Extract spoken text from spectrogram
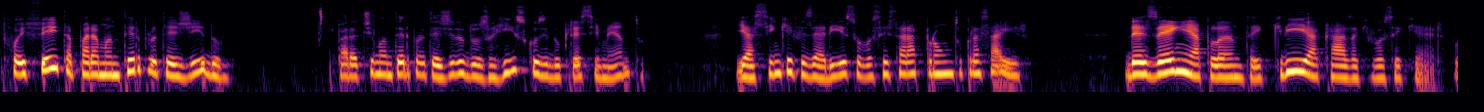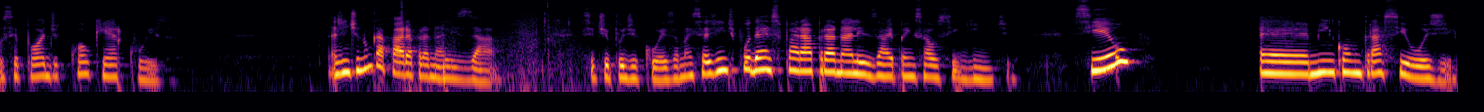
foi feita para manter protegido, para te manter protegido dos riscos e do crescimento. E assim que fizer isso, você estará pronto para sair. Desenhe a planta e crie a casa que você quer. Você pode qualquer coisa. A gente nunca para para analisar esse tipo de coisa, mas se a gente pudesse parar para analisar e pensar o seguinte: se eu é, me encontrasse hoje,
